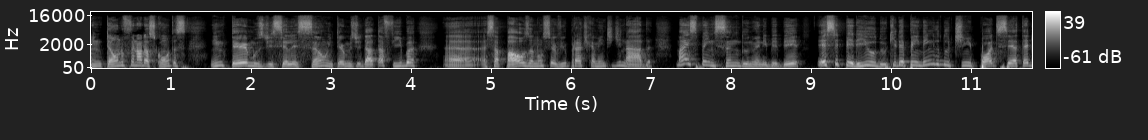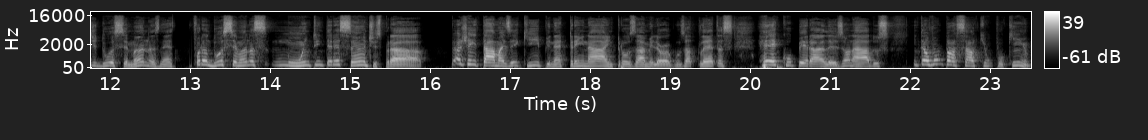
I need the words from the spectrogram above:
Então, no final das contas, em termos de seleção, em termos de data FIBA, eh, essa pausa não serviu praticamente de nada. Mas pensando no NBB, esse período, que dependendo do time pode ser até de duas semanas, né? Foram duas semanas muito interessantes para ajeitar mais a equipe, né? Treinar, entrosar melhor alguns atletas, recuperar lesionados. Então vamos passar aqui um pouquinho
